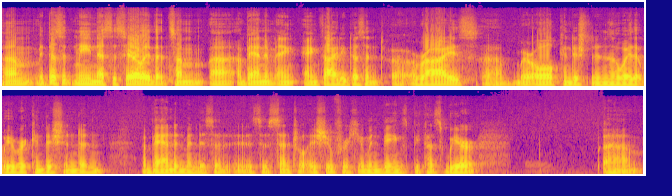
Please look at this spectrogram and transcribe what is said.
Um, it doesn't mean necessarily that some uh, abandonment anxiety doesn't uh, arise. Uh, we're all conditioned in the way that we were conditioned, and abandonment is a, is a central issue for human beings because we're um,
